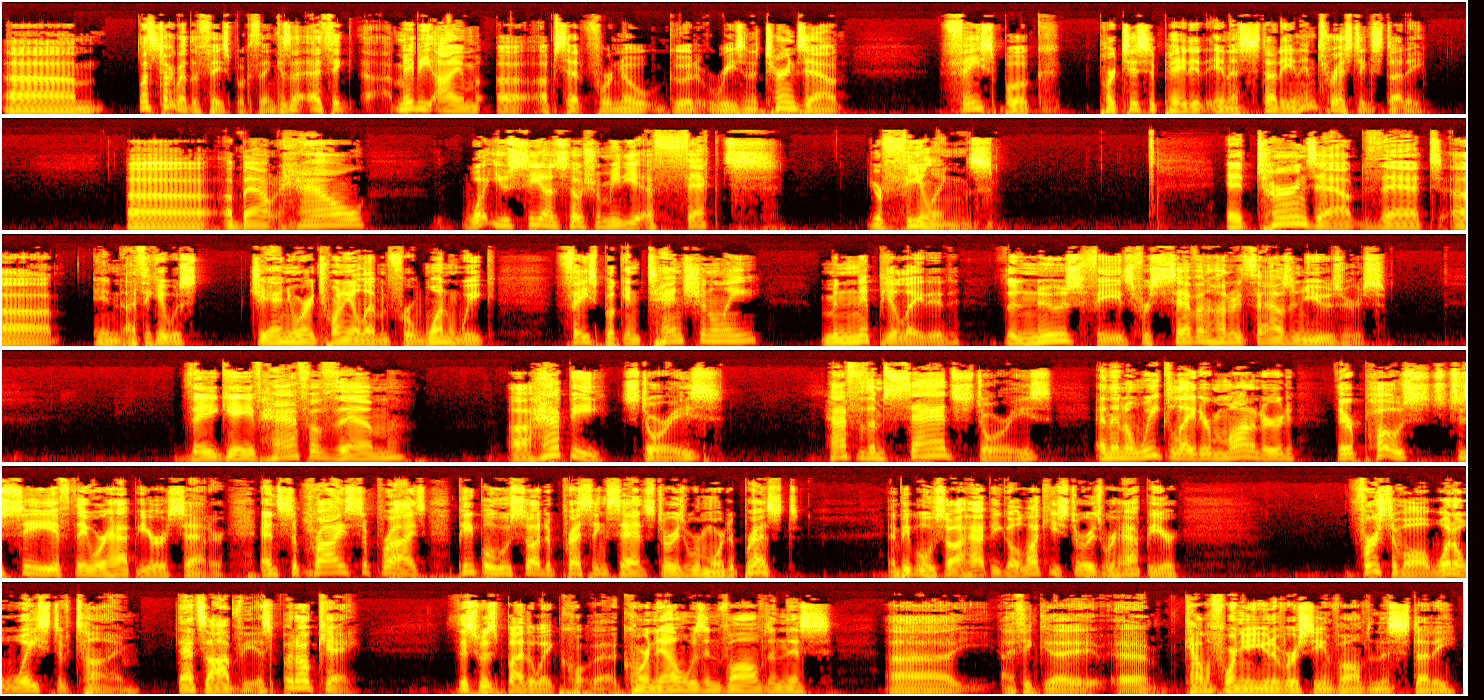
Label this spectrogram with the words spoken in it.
Um, let's talk about the Facebook thing because I, I think uh, maybe I'm uh, upset for no good reason. It turns out Facebook participated in a study, an interesting study, uh, about how what you see on social media affects your feelings. And it turns out that uh, in, I think it was January 2011, for one week, Facebook intentionally manipulated the news feeds for 700,000 users. They gave half of them uh, happy stories, half of them sad stories, and then a week later monitored their posts to see if they were happier or sadder. And surprise, surprise, people who saw depressing, sad stories were more depressed. And people who saw happy go lucky stories were happier. First of all, what a waste of time. That's obvious, but okay. This was, by the way, uh, Cornell was involved in this. Uh, I think uh, uh, California University involved in this study.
